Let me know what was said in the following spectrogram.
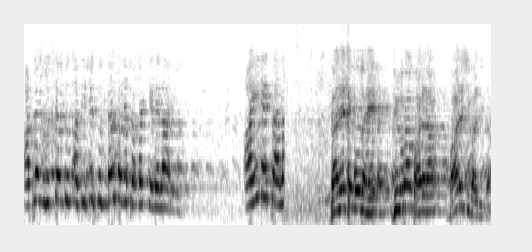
आपल्या नृत्यातून अतिशय सुंदरपणे प्रकट केलेला आहे. आईने चाला गाण्याचे बोल आहे झुलवा पाळणा बाळ शिवाजीचा.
